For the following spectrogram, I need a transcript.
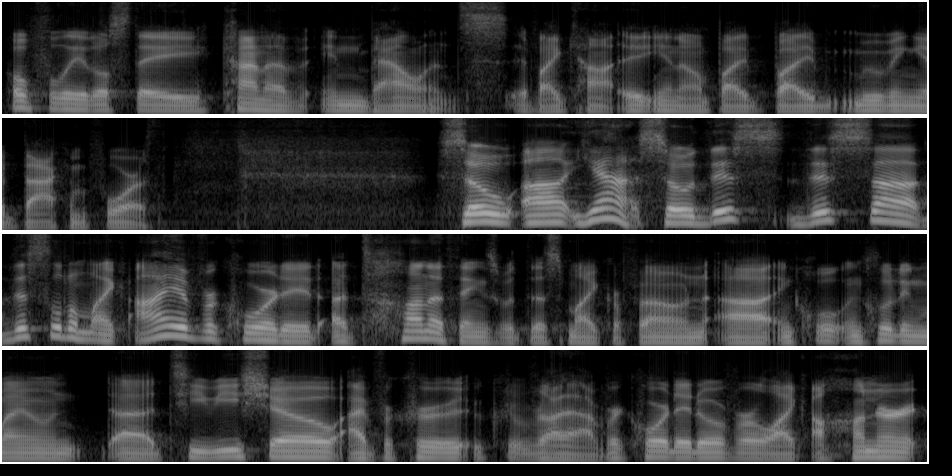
hopefully it'll stay kind of in balance if I can't you know by by moving it back and forth. So uh, yeah, so this this uh, this little mic, I have recorded a ton of things with this microphone, uh, inclu- including my own uh, TV show. I've recru- recorded over like a hundred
